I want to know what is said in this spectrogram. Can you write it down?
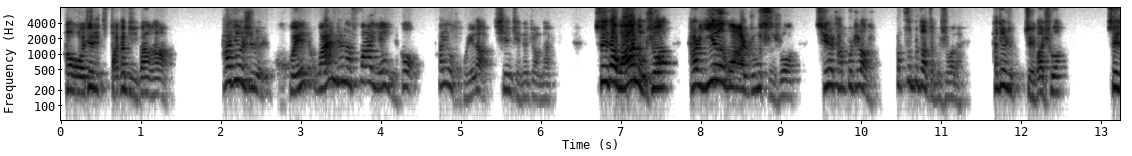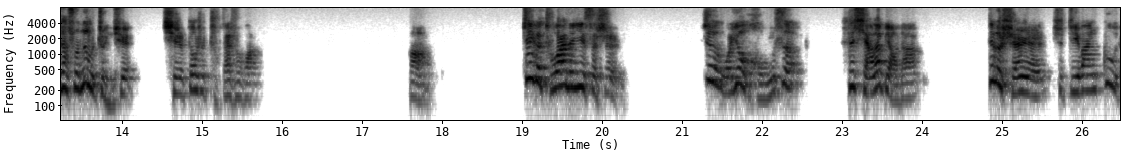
好，我就是打个比方哈，他就是回完成了发言以后，他又回到先前的状态，所以他王总说，他说耶和华如此说，其实他不知道，他知不知道怎么说的，他就是嘴巴说，所以他说那么准确，其实都是主在说话。啊，这个图案的意思是，这我用红色是想来表达，这个神人是 divine good，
